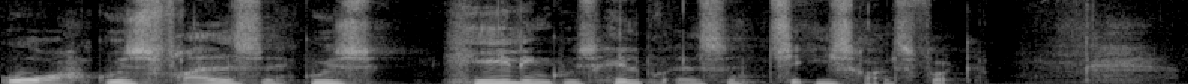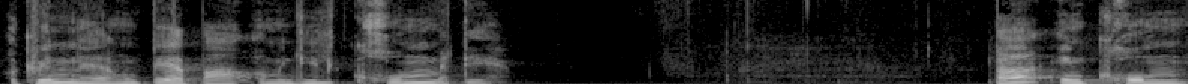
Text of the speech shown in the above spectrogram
ord, Guds frelse, Guds heling, Guds helbredelse til Israels folk. Og kvinden her, hun beder bare om en lille krumme af det. Bare en krumme.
